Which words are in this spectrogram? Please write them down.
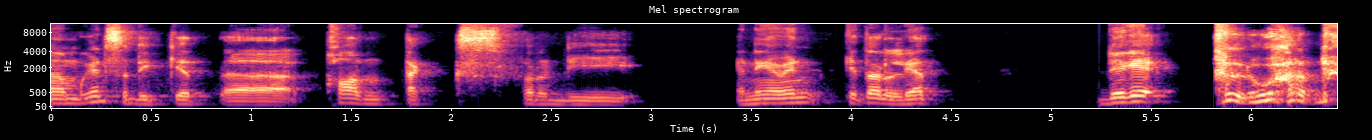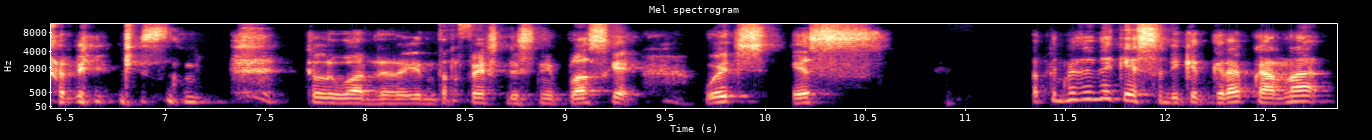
uh, mungkin sedikit uh, konteks for di ini I mean kita udah lihat dia kayak keluar dari Disney, keluar dari interface Disney Plus kayak which is tapi ini kayak sedikit grab karena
